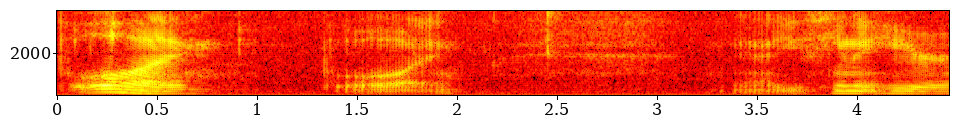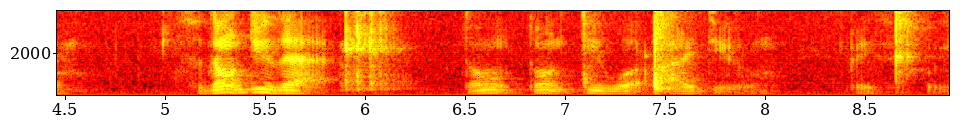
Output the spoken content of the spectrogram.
Boy, boy. Yeah, you've seen it here. So don't do that. Don't don't do what I do, basically.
